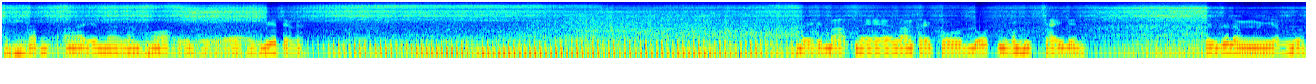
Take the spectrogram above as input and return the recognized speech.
Không gặp ai để mà đang hỏi để biết được ấy. Đây, cái bạt này đang thấy cô đốt còn bị cháy đây này. Thấy rất là nguy hiểm luôn.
